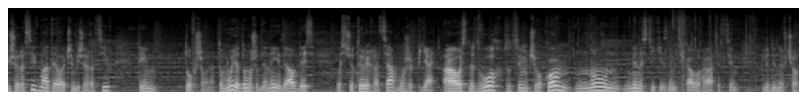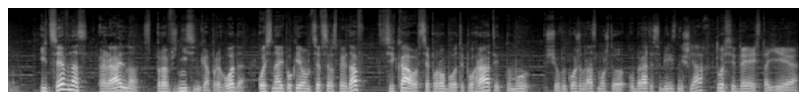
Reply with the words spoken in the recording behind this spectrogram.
більше гравців мати, але чим більше гравців, тим довше вона. Тому я думаю, що для неї ідеал десь ось 4 гравця, може 5. А ось на двох з цим чуваком, ну не настільки з ним цікаво грати, з цим людиною в чорному. І це в нас реально справжнісінька пригода. Ось навіть поки я вам це все розповідав, цікаво в це поробувати пограти, тому що ви кожен раз можете обирати собі різний шлях. Хтось іде і стає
